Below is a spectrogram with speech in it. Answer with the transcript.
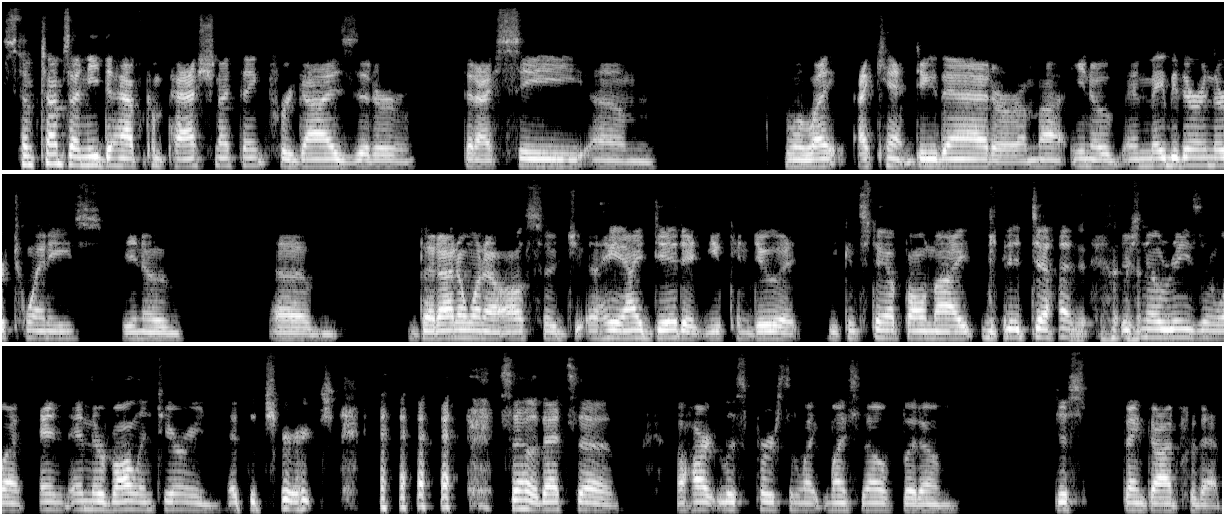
sometimes I need to have compassion I think for guys that are that I see um, well I, I can't do that or i'm not you know and maybe they're in their 20s you know um, but i don't want to also hey i did it you can do it you can stay up all night get it done there's no reason why and and they're volunteering at the church. So that's a, a heartless person like myself but um just thank god for that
